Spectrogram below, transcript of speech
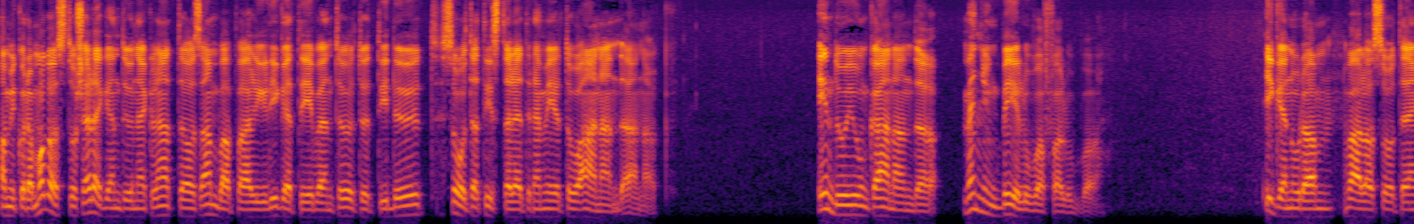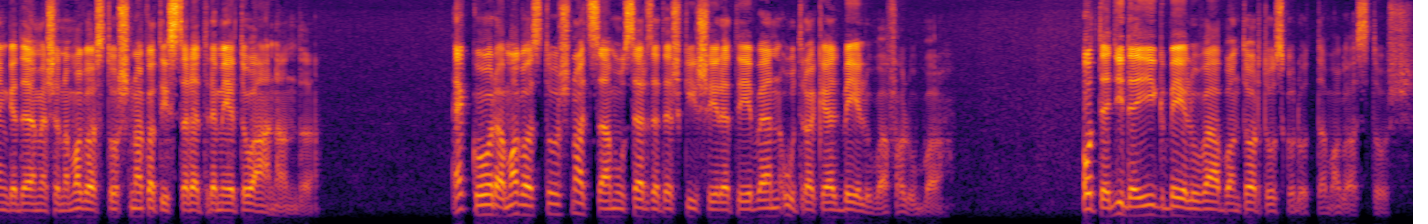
Amikor a magasztos elegendőnek látta az Ambapáli ligetében töltött időt, szólt a tiszteletre méltó Ánandának. Induljunk, Ánanda, menjünk Béluva faluba. Igen, uram, válaszolta engedelmesen a magasztosnak a tiszteletre méltó Ánanda. Ekkor a magasztos nagyszámú szerzetes kíséretében útra kelt Béluva faluba. Ott egy ideig Béluvában tartózkodott a magasztos.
